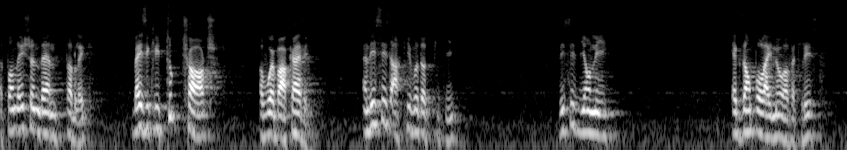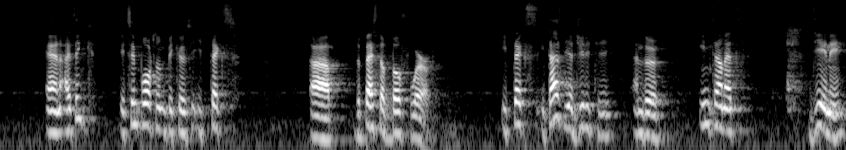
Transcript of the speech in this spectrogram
a foundation then public basically took charge of web archiving. And this is Arquivo.pt. This is the only example I know of at least and I think it's important because it takes uh, the best of both worlds. It, takes, it has the agility and the internet DNA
